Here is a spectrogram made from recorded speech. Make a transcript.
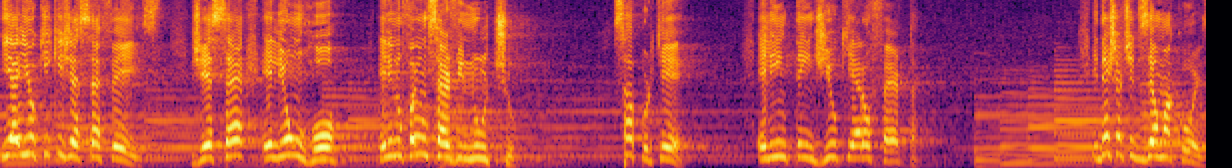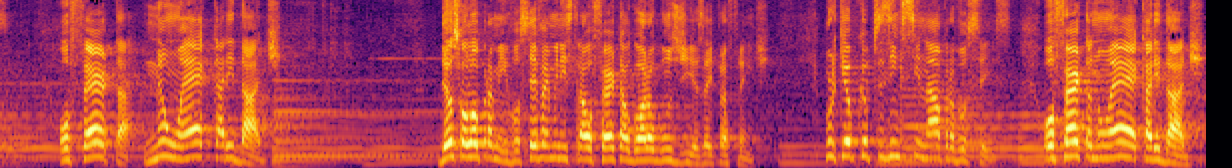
E aí o que que Gessé fez? Gessé, ele honrou ele não foi um servo inútil. Sabe por quê? Ele entendia o que era oferta. E deixa eu te dizer uma coisa: oferta não é caridade. Deus falou para mim: você vai ministrar oferta agora alguns dias aí para frente. Por quê? Porque eu preciso ensinar para vocês. Oferta não é caridade.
